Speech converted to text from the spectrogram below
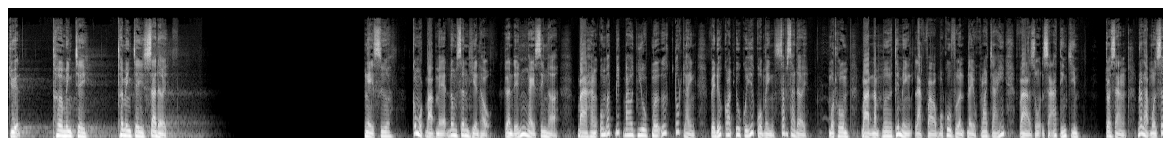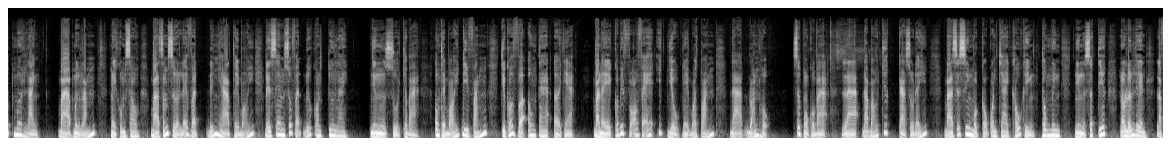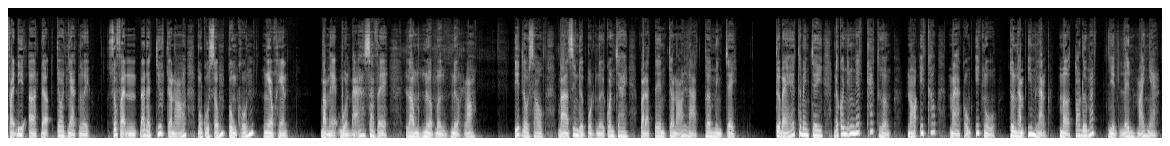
Chuyện Thơ Minh Chi Thơ Minh Chi ra đời Ngày xưa, có một bà mẹ nông dân hiền hậu, gần đến ngày sinh nở, bà hằng ôm ấp biết bao nhiêu mơ ước tốt lành về đứa con yêu quý của mình sắp ra đời. Một hôm, bà nằm mơ thấy mình lạc vào một khu vườn đầy hoa trái và rộn rã tiếng chim. Cho rằng đó là một giấc mơ lành, Bà mừng lắm, ngày hôm sau, bà sắm sửa lễ vật đến nhà thầy bói để xem số phận đứa con tương lai. Nhưng dù cho bà, ông thầy bói đi vắng, chỉ có vợ ông ta ở nhà. Bà này có biết võ vẽ ít nhiều nghề bói toán, đã đoán hộ. Giấc mộng của bà là đã báo trước cả số đấy. Bà sẽ sinh một cậu con trai kháu khỉnh, thông minh, nhưng rất tiếc nó lớn lên là phải đi ở đợ cho nhà người. Số phận đã đặt trước cho nó một cuộc sống cùng khốn, nghèo hèn. Bà mẹ buồn bã ra về, lòng nửa mừng nửa lo. Ít lâu sau, bà sinh được một người con trai và đặt tên cho nó là Thơ Minh Chây. Từ bé, Thơ Minh Chây đã có những nét khác thường. Nó ít khóc mà cũng ít ngủ, thường nằm im lặng, mở to đôi mắt nhìn lên mái nhà.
